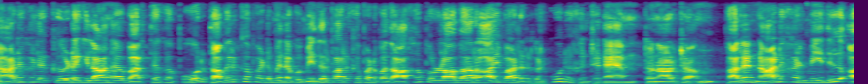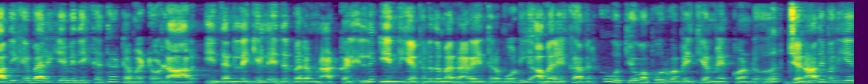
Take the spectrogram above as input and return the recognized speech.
நாடுகளுக்கு இடையிலான வர்த்தக போர் தவிர்க்கப்படும் எனவும் எதிர்பார்க்கப்படுவதாக பொருளாதார ஆய்வாளர்கள் கூறுகின்றனர் டொனால்ட் ட்ரம்ப் பல நாடுகள் மீது அதிக வரியை விதிக்க திட்டமிட்டுள்ளார். இந்த நிலையில் எதிர்வரும் நாட்களில் இந்திய பிரதமர் நரேந்திர மோடி அமெரிக்காவிற்கு உத்தியோகபூர்வ விஜயம் மேற்கொண்டு ஜனாதிபதியை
